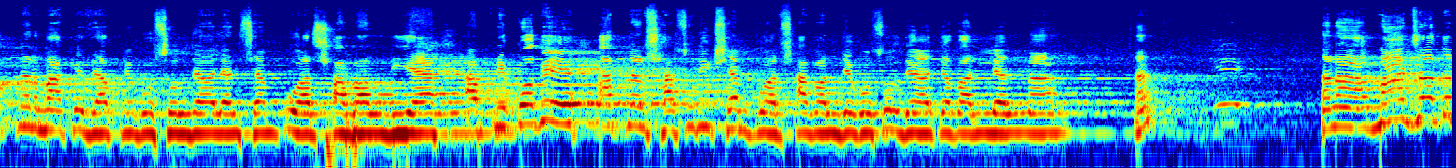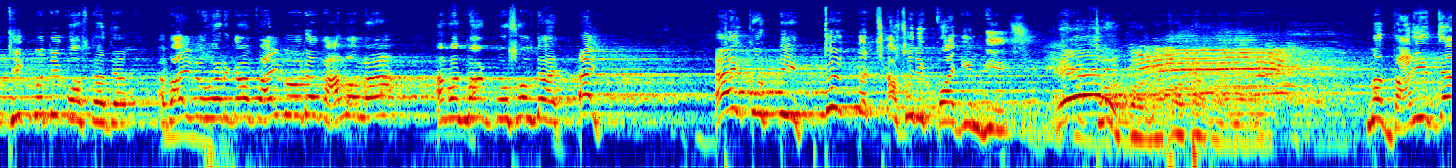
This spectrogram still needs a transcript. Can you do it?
আপনার মাকে যে আপনি গোসল দেওয়ালেন শ্যাম্পু আর সাবান দিয়া আপনি কবে আপনার শাশুড়িক শ্যাম্পু আর সাবান দিয়ে গোসল দেওয়াতে পারলেন না? হ্যাঁ? না মা যা তো ঠিক মতো কষ্ট দেয় ভাই বউয়ের কাজ ভাই বউরা ভালো না? আমার মা গোসল দেয়। এই এই কুর্তি তুই তোর শাশুড়ি কয়দিন দিস মা বাড়ির যা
